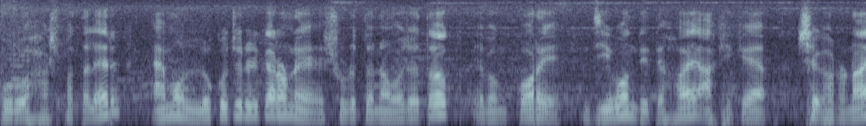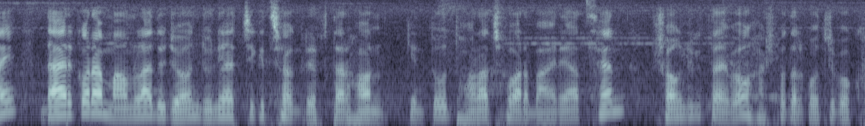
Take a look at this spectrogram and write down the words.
পুরো হাসপাতালের এমন লুকোচুরির কারণে শুরুতে নবজাতক এবং পরে জীবন দিতে হয় আখিকে। সে ঘটনায় দায়ের করা মামলায় দুজন জুনিয়র চিকিৎসক গ্রেফতার হন কিন্তু ধরা ছোঁয়ার বাইরে আছেন সংযুক্তা এবং হাসপাতাল কর্তৃপক্ষ।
